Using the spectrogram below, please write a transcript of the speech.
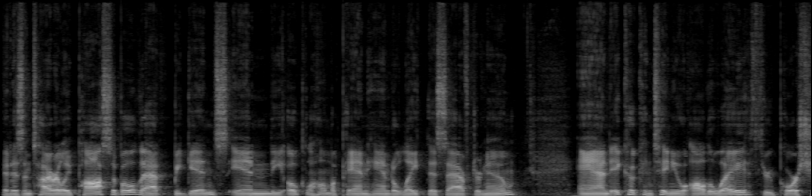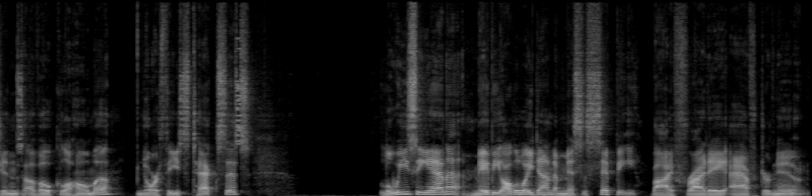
It is entirely possible that begins in the Oklahoma Panhandle late this afternoon, and it could continue all the way through portions of Oklahoma, northeast Texas, Louisiana, maybe all the way down to Mississippi by Friday afternoon.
